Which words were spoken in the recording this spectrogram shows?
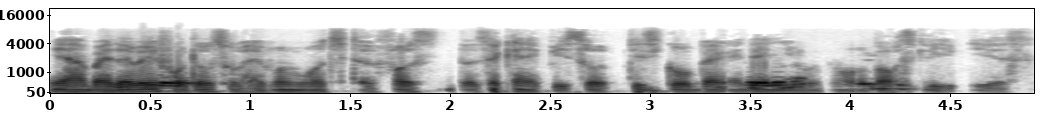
Yeah, by the way, for those who haven't watched the first, the second episode, please go back and then you'll know about sleep. Yes.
